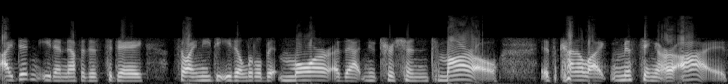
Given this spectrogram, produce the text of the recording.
I didn't eat enough of this today, so I need to eat a little bit more of that nutrition tomorrow. It's kind of like missing our eyes.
